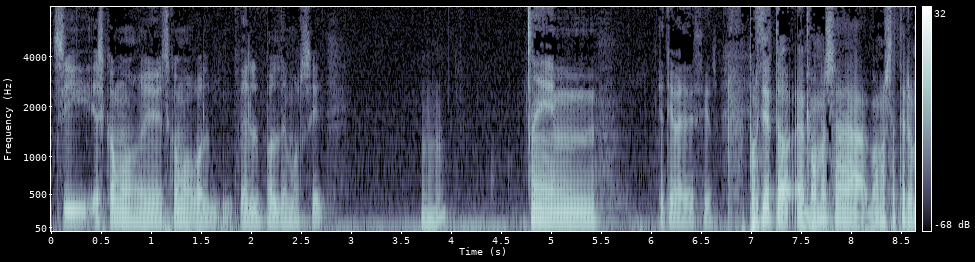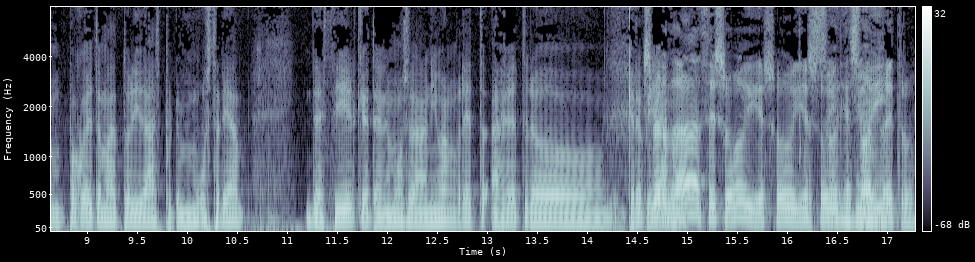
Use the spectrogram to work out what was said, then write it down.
Sí, es como, es como el Voldemort, sí. Ujú. Em, ¿Qué te iba a decir? Por cierto, eh, vamos a, vamos a hacer un poco de tema de actualidad porque me gustaría decir que tenemos a Newman Retro, a retro creo que Es ya, ¿no? verdad, es hoy, es hoy, es Es hoy. hoy, es hoy. retro.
